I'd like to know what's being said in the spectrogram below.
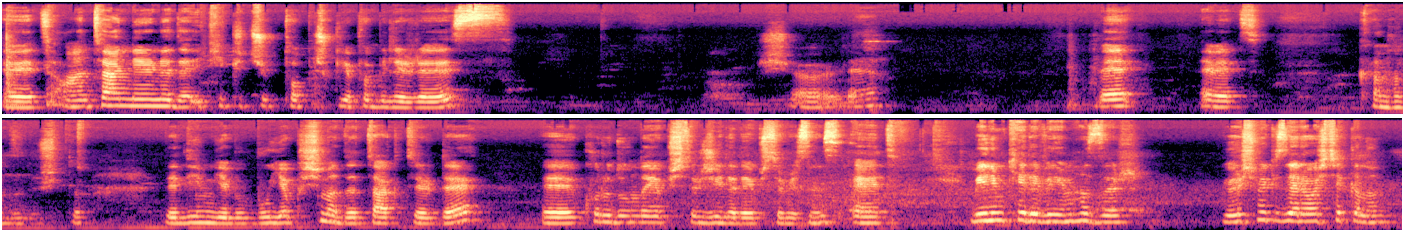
Evet antenlerine de iki küçük topçuk yapabiliriz. Şöyle. Ve evet kanadı düştü. Dediğim gibi bu yapışmadığı takdirde e, kuruduğunda yapıştırıcıyla da yapıştırabilirsiniz. Evet benim kelebeğim hazır. Görüşmek üzere hoşçakalın.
